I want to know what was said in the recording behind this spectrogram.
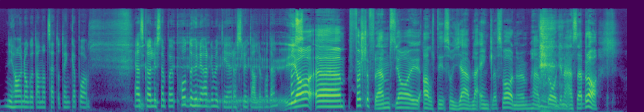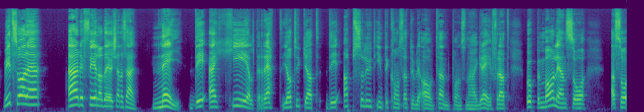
ni har något annat sätt att tänka på. Jag ska lyssna på er podd och hur ni argumenterar. Sluta aldrig på den. Puss! Ja, ehm, först och främst, jag har ju alltid så jävla enkla svar när de här frågorna är så här bra. Mitt svar är, är det fel av dig att känna så här? Nej, det är helt rätt. Jag tycker att det är absolut inte konstigt att du blir avtänd på en sån här grej, för att uppenbarligen så, alltså,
